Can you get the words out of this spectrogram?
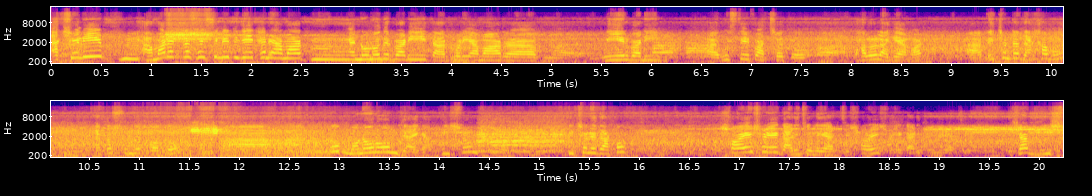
অ্যাকচুয়ালি আমার একটা ফেসিলিটি যে এখানে আমার ননদের বাড়ি, তারপরে আমার মেয়ের বাড়ি বুঝতেই পারছ তো ভালো লাগে আমার। পেছনটা দেখাবো, এত সুন্দর কত খুব মনোরম জায়গা, ভীষণ পিছনে দেখো শয়ে শয়ে গাড়ি চলে যাচ্ছে শয়ে শয়ে গাড়ি চলে যাচ্ছে। এসব দৃশ্য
